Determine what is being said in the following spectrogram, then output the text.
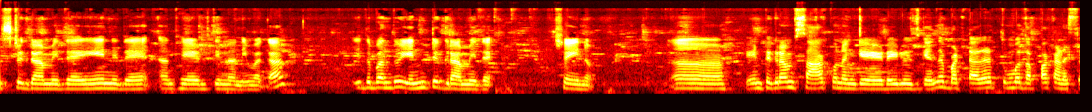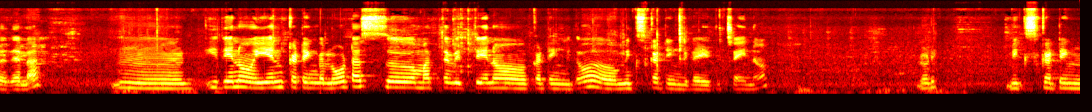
ಇಷ್ಟು ಗ್ರಾಮ್ ಇದೆ? ಏನಿದೆ ಅಂತ ಹೇಳ್ತೀನಿ ನಾನು ಇವಾಗ. ಇದು ಬಂದು ಎಂಟು ಗ್ರಾಮ್ ಇದೆ ಚೈನು ಎಂಟು ಗ್ರಾಮ್ ಸಾಕು ನನಗೆ ಡೈಲಿ ಯೂಸ್ಗೆ ಅಂದರೆ ಬಟ್ ಆದರೆ ತುಂಬ ದಪ್ಪ ಕಾಣಿಸ್ತಾ ಇದೆ ಅಲ್ಲ? ಇದೇನೋ ಏನು ಕಟಿಂಗ್ ಲೋಟಸ್ ಮತ್ತು ವಿತ್ ಏನೋ ಕಟಿಂಗ್ ಇದು ಮಿಕ್ಸ್ ಕಟಿಂಗ್ ಇದೆ ಇದು ಚೈನು ನೋಡಿ. ಮಿಕ್ಸ್ ಕಟ್ಟಿಂಗ್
